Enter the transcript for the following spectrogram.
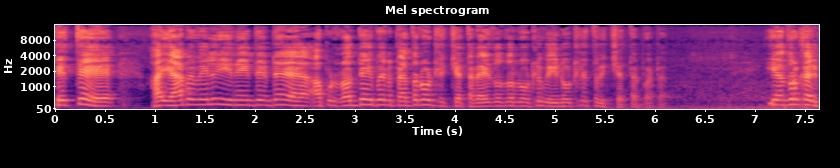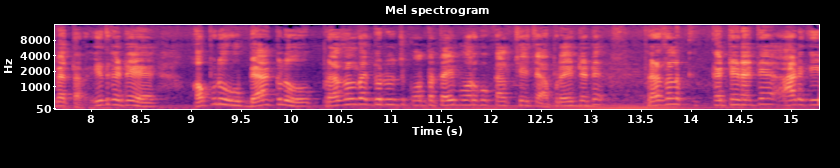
తెస్తే ఆ యాభై వేలు ఈయన ఏంటంటే అప్పుడు రద్దు అయిపోయిన పెద్ద నోట్లు ఇచ్చేస్తాడు. ఐదు వందల నోట్లు వెయ్యి నోట్లు ఇతరు ఇచ్చేస్తాడనమాట ఈ అందరూ కలిపేస్తారు. ఎందుకంటే అప్పుడు బ్యాంకులు ప్రజల దగ్గర నుంచి కొంత టైం వరకు కలెక్ట్ చేస్తే అప్పుడు ఏంటంటే ప్రజలకు కట్టాడంటే ఆడికి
